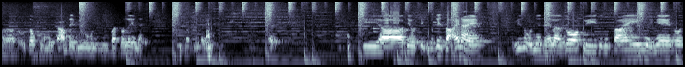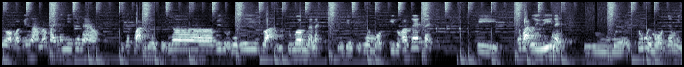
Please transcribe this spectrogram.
à, độ dốc của 18 dB mình, bật nó lên này. Mình bật nó lên đấy. Thì uh, điều chỉnh các cái dải này ví dụ như thế là do tùy từng tay người nghe thôi hoặc là cái dàn âm thanh nó như thế nào thì các bạn điều chỉnh ví dụ như cái đoạn trung âm này này mình điều chỉnh cho một kHz này thì các bạn lưu ý này số 11 nha mình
